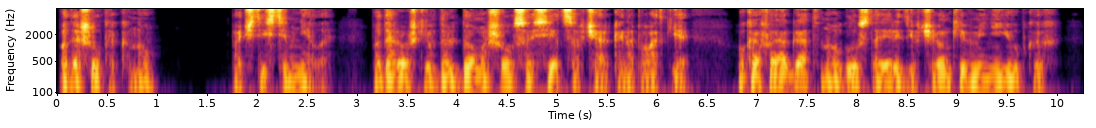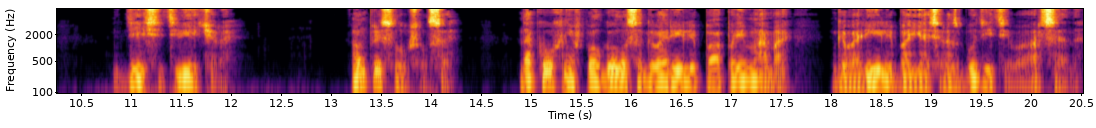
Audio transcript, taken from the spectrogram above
Подошел к окну. Почти стемнело. По дорожке вдоль дома шел сосед с овчаркой на поводке. У кафе «Агат» на углу стояли девчонки в мини-юбках. Десять вечера. Он прислушался. На кухне в полголоса говорили папа и мама. Говорили, боясь разбудить его, Арсена.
